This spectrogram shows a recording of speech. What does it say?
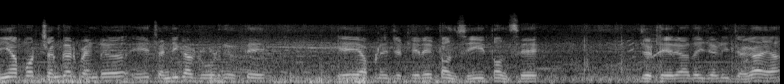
ਮੀਆਂਪੁਰ ਚੰਗਰ ਪਿੰਡ, ਇਹ ਚੰਡੀਗੜ੍ਹ ਰੋਡ ਦੇ ਉੱਤੇ ਇਹ ਆਪਣੇ ਜਠੇਰੇ ਧੌਂਸੀ ਧੌਂਸੇ ਜਠੇਰਿਆਂ ਦੀ ਜਿਹੜੀ ਜਗ੍ਹਾ ਆ।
